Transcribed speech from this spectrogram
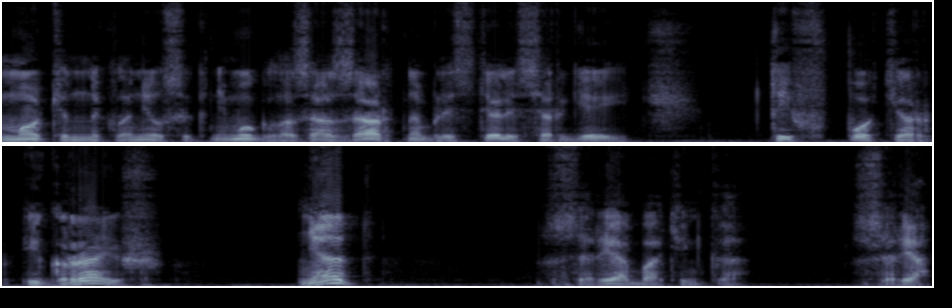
Мокин наклонился к нему, глаза азартно блестели. Сергеич, ты в покер играешь? Нет? Зря, батенька, зря.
